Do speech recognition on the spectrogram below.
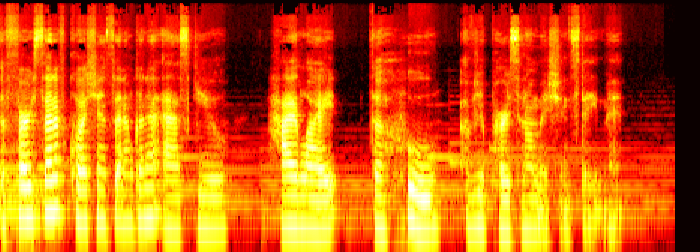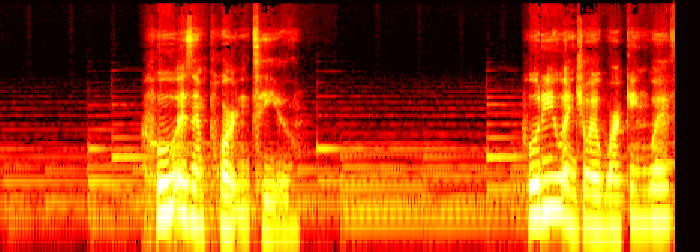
The first set of questions that I'm going to ask you highlight the who of your personal mission statement. Who is important to you? Who do you enjoy working with,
